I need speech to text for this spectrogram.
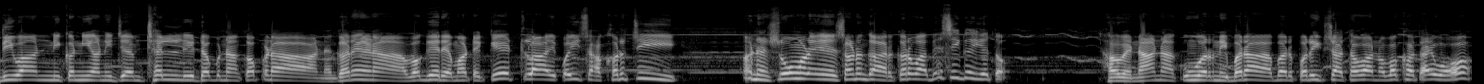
દીવાનની કન્યાની જેમ છેલ્લી ઢબના કપડાં અને ઘરેણા વગેરે માટે કેટલાય પૈસા ખર્ચી અને સોળે શણગાર કરવા બેસી ગઈ હતો. હવે નાના કુંવરની બરાબર પરીક્ષા થવાનો વખત આવ્યો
